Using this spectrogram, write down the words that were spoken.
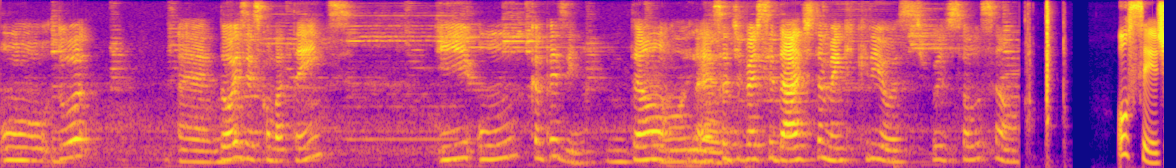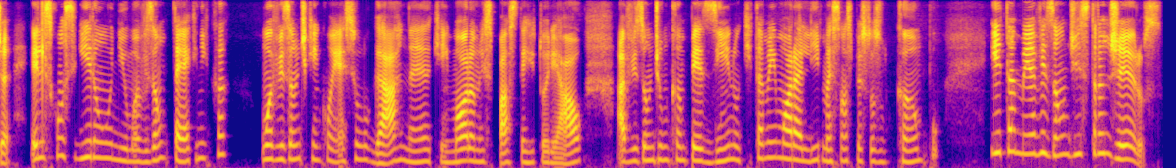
um, duas, é, dois ex-combatentes e um campesino. Então, Olha. essa diversidade também que criou esse tipo de solução. Ou seja, eles conseguiram unir uma visão técnica, uma visão de quem conhece o lugar, né, quem mora no espaço territorial, a visão de um campesino que também mora ali, mas são as pessoas do campo, e também a visão de estrangeiros.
